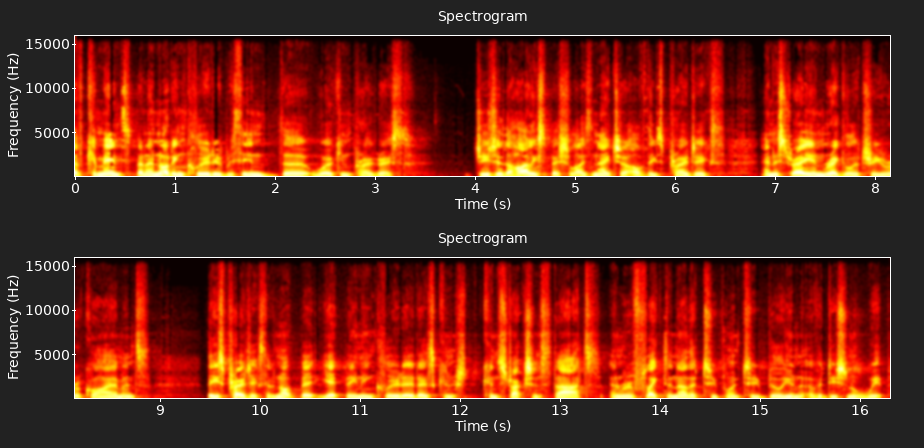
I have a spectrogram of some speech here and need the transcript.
have commenced but are not included within the work in progress. Due to the highly specialized nature of these projects and Australian regulatory requirements, these projects have not yet been included as construction starts and reflect another 2.2 billion of additional WIP.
